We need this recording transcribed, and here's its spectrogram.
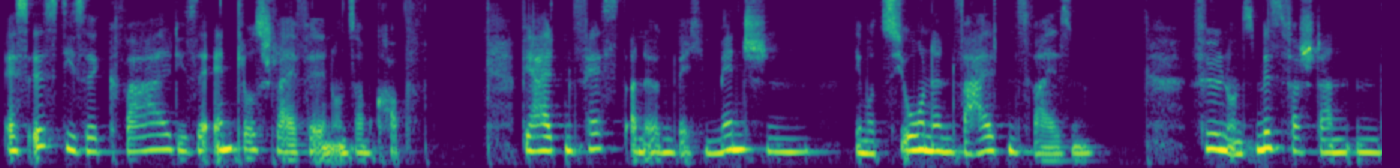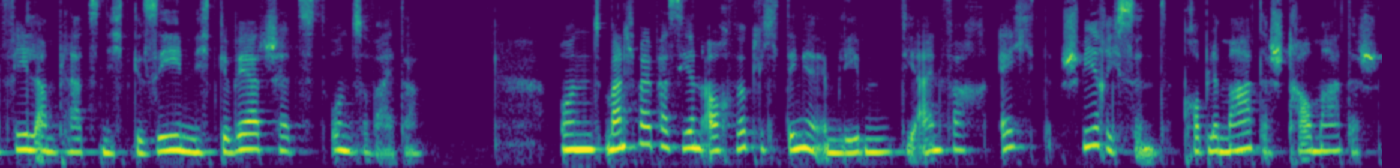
Es ist diese Qual, diese Endlosschleife in unserem Kopf. Wir halten fest an irgendwelchen Menschen, Emotionen, Verhaltensweisen, fühlen uns missverstanden, fehl am Platz, nicht gesehen, nicht gewertschätzt und so weiter. Und manchmal passieren auch wirklich Dinge im Leben, die einfach echt schwierig sind, problematisch, traumatisch.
